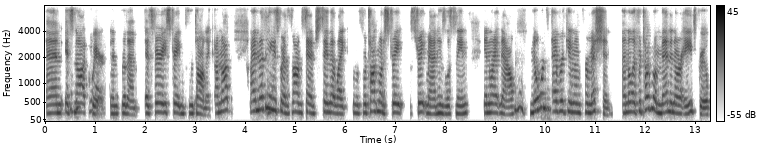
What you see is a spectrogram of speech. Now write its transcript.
and it's mm-hmm. not queer. Yeah. And for them, it's very straight and platonic. I'm not I have nothing against queer. That's not what I'm saying. I'm just saying that like if we're talking about a straight straight man who's listening in right now, mm-hmm. no one's ever given him permission. And if we're talking about men in our age group,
